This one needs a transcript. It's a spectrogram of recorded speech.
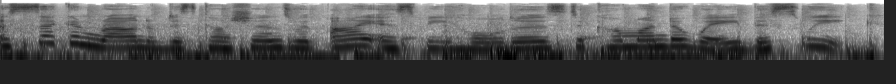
A second round of discussions with ISB holders to come underway this week.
